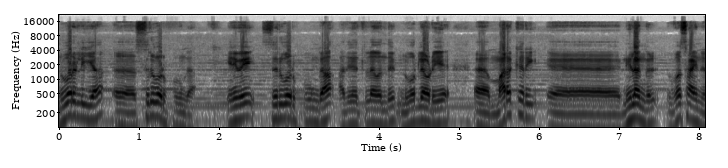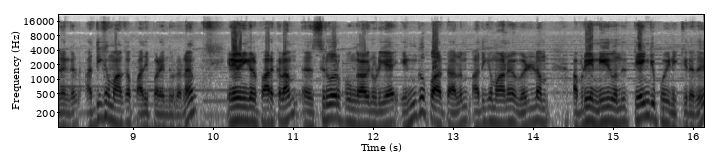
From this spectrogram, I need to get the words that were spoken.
நுவரலியா அஹ், சிறுவர் பூங்கா. எனவே சிறுவர் பூங்கா அதே நேரத்தில் வந்து நுவரலியாவுடைய மரக்கறி நிலங்கள் விவசாய நிலங்கள் அதிகமாக பாதிப்படைந்துள்ளன. எனவே நீங்கள் பார்க்கலாம் சிறுவர் பூங்காவினுடைய எங்கு பார்த்தாலும் அதிகமான வெள்ளம் அப்படியே நீர் வந்து தேங்கி போய் நிற்கிறது.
